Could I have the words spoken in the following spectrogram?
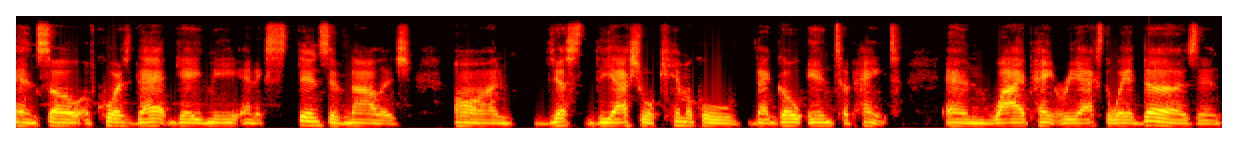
And so, of course, that gave me an extensive knowledge on just the actual chemical that go into paint and why paint reacts the way it does and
